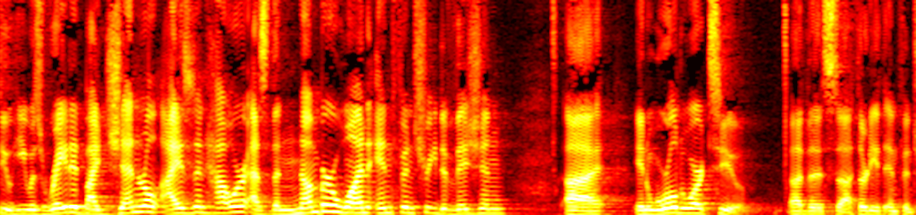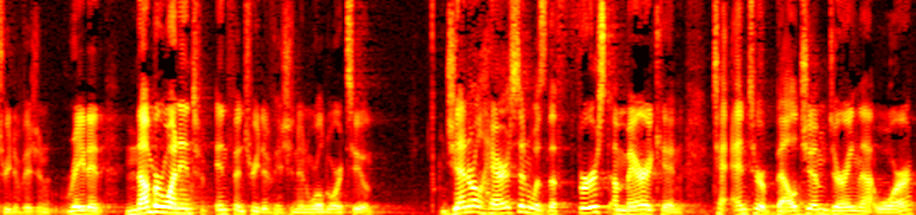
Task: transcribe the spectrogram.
II. He was rated by General Eisenhower as the number one infantry division uh, in World War II uh, this uh, 30th Infantry Division, rated number one inf- infantry division in World War II. General Harrison was the first American to enter Belgium during that war,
